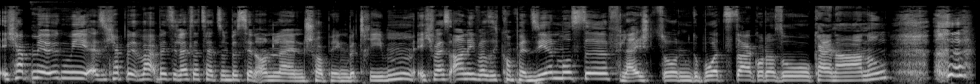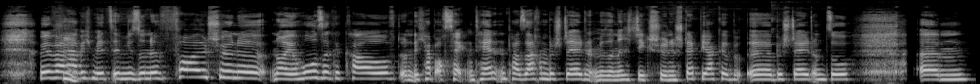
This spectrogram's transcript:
ich habe mir irgendwie, also ich habe hab jetzt in letzter Zeit so ein bisschen Online-Shopping betrieben. Ich weiß auch nicht, was ich kompensieren musste. Vielleicht so ein Geburtstag oder so, keine Ahnung. Auf jeden Fall hm. habe ich mir jetzt irgendwie so eine voll schöne neue Hose gekauft und ich habe auch Secondhand ein paar Sachen bestellt und mir so eine richtig schöne Steppjacke äh, bestellt und so. Ähm,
